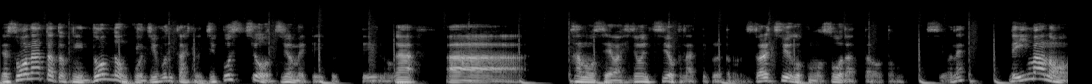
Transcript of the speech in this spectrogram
でそうなった時に、どんどんこう自分たちの自己主張を強めていくっていうのが、あ可能性は非常に強くなってくると思うんです。それは中国もそうだったろうと思うんですよね。で、今の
